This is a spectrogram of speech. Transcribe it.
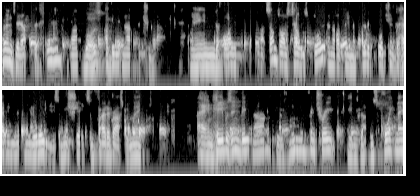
turns out that he uh, was a Vietnam veteran. And I uh, sometimes tell his story, and I've been very fortunate to have him in the audience, and he shared some photographs with me. And he was in Vietnam, he was in the infantry, he was his point man,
